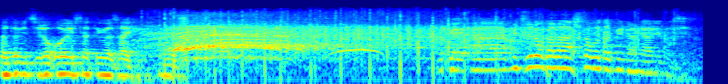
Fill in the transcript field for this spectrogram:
斉藤光郎応援してやってください。お願いします OK、えー、光郎から一言みんなにあります。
